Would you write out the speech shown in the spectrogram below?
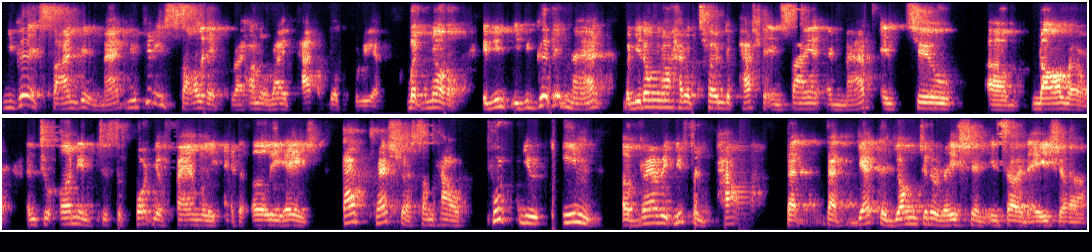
you're good at science, good at math, you're pretty solid, right, on the right path of your career. But no, if, you, if you're good at math, but you don't know how to turn the passion in science and math into um, dollar, into earning to support your family at the early age, that pressure somehow put you in a very different path that, that get the young generation inside Asia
